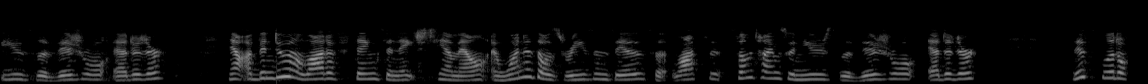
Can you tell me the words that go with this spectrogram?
use the visual editor. Now I've been doing a lot of things in HTML and one of those reasons is that lots of sometimes when you use the visual editor this little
